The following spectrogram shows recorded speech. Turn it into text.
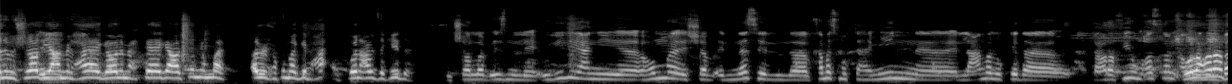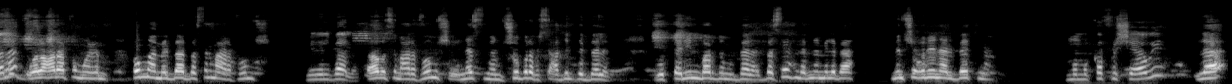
أنا مش راضي؟ أعمل حاجة ولا محتاجة عشان هم قالوا الحكومة تجيب حقك وأنا عاوزة كده. إن شاء الله بإذن الله. قولي لي يعني هم الشب... الناس ال- الخمس متهمين آه، اللي عملوا كده تعرفيهم أصلا ولا أعرفهم ولا أعرفهم ولا هم من البلد بس أنا ما أعرفهمش. من البلد. آه بس ما اعرفهمش. ناس من شبرا بس قاعدين في البلد. والتانيين برضه من البلد. بس إحنا بنعمل إيه بقى؟ من شغلنا لبيتنا. هم من كفر الشهاوي؟ لا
